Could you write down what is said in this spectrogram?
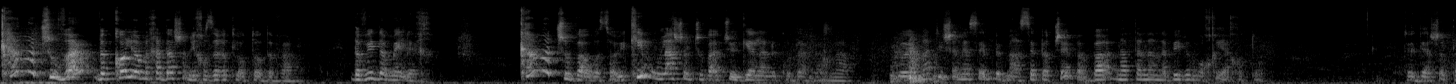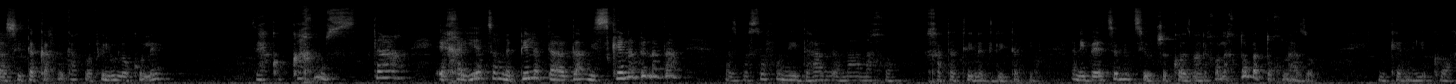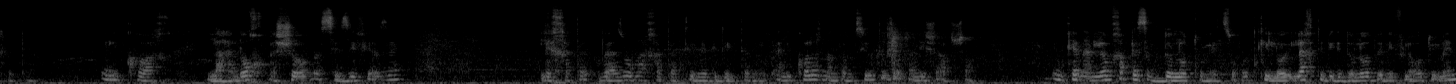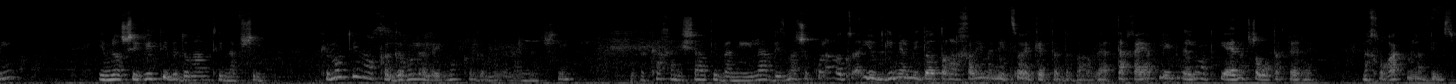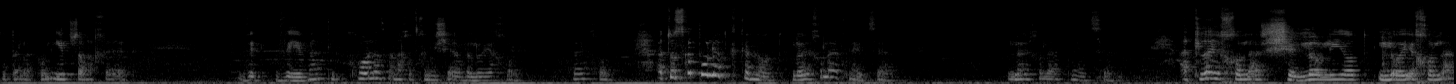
כמה תשובה, וכל יום מחדש אני חוזרת לאותו דבר. דוד המלך, כמה תשובה הוא עשה? הוא הקים עולה של תשובה עד שהוא הגיע לנקודה ואמר, לא האמנתי שאני אעשה במעשה בת שבע, בא נתן הנביא ומוכיח אותו. אתה יודע שאתה עשית כך וכך ואפילו לא קולט? זה היה כל כך מוסתר, איך היצר מפיל את האדם, מסכן הבן אדם. אז בסוף הוא נדהר ואמר, נכון, חטאתי נגדי תמיד. אני בעצם מציאות שכל הזמן יכול לחטוא בתוכנה הזאת. אם כן, אין לי כוח יותר. אין לי כוח להלוך ושוב, הסיזיפי הזה, לחט... ואז הוא אומר, חטאתי נגדי תמיד. אני כל הזמן במציאות הזאת, אני נשאר שם. אם כן, אני לא מחפש גדולות ונצורות, כי לא הילכתי בגדולות ונפלאות ממני. אם לא שיוויתי ודוממתי נפשי. כמו תינוק, הגמול עלי מו, כגמול עלי נפשי. וככה נשארתי בנעילה, בזמן שכולם עוד י"ג מידות הרחמים, אני צועקת את הדבר הזה. אתה חייב להתגלות, כי אין אפשרות אחרת. אנחנו רק מלמדים זכות על הכל, אי אפשר אחרת. והבנתי, כל הזמן אנחנו צריכים להישאר בלא יכול. לא יכול. את עושה פעולות קטנות, לא יכולה את נעצרת. לא יכולה את נעצרת. את לא יכולה שלא להיות לא יכולה,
